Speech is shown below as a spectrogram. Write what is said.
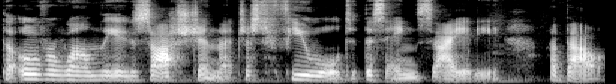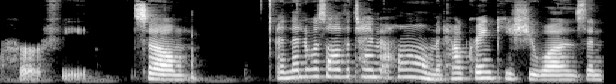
the overwhelm, the exhaustion that just fueled this anxiety about her feet. So, and then it was all the time at home and how cranky she was and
